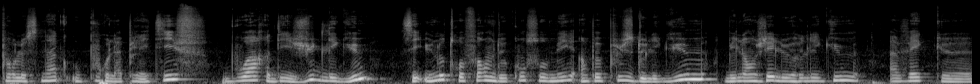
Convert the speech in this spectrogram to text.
pour le snack ou pour l'apéritif. Boire des jus de légumes, c'est une autre forme de consommer un peu plus de légumes. Mélanger le légume avec euh,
